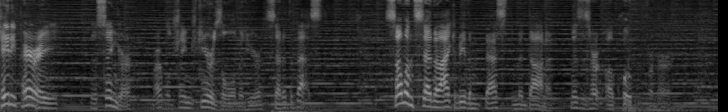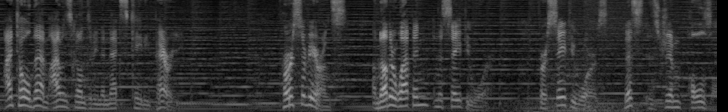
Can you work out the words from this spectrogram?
Katy Perry, the singer, right, we'll change gears a little bit here, said it the best. Someone said that I could be the best Madonna. This is her a quote from her. I told them I was going to be the next Katy Perry. Perseverance, another weapon in the safety war. For Safety Wars, this is Jim Polzel.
